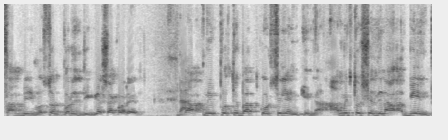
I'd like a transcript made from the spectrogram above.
ছাব্বিশ বছর পরে জিজ্ঞাসা করেন আপনি প্রতিবাদ করছিলেন কিনা? আমি তো সেদিন বিএনপি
